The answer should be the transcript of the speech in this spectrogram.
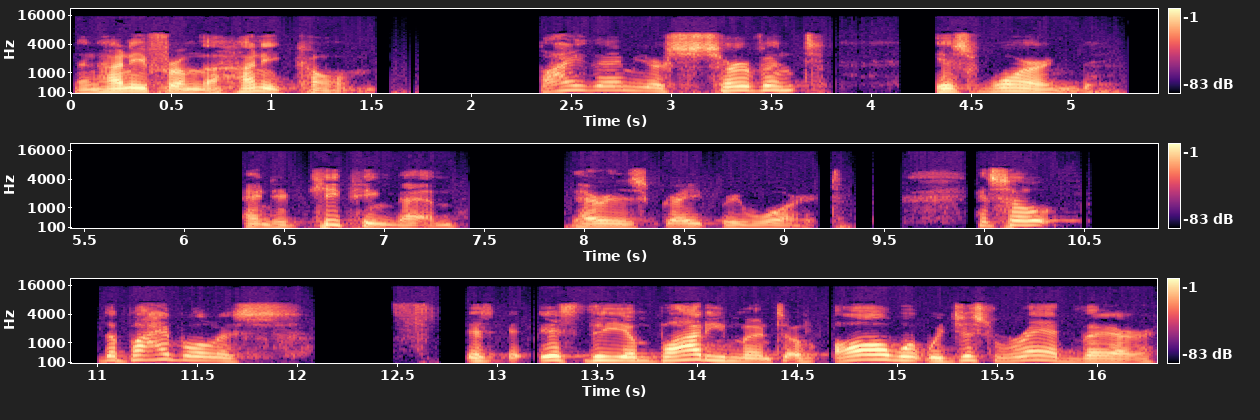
than honey from the honeycomb. By them your servant is warned, and in keeping them, there is great reward. And so the Bible is, is, is the embodiment of all what we just read there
